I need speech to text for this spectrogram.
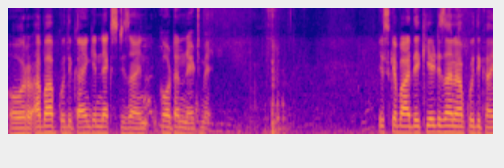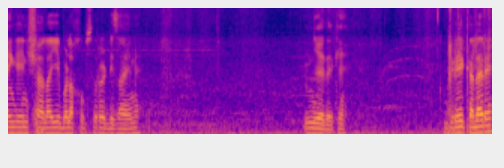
और अब आपको दिखाएँगे नेक्स्ट डिज़ाइन कॉटन नेट में। इसके बाद एक ये डिज़ाइन आपको दिखाएँगे इन ये बड़ा खूबसूरत डिज़ाइन है। ये देखें। ग्रे कलर है।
